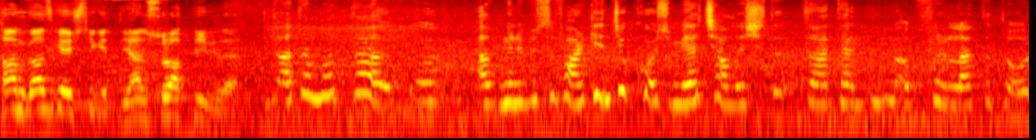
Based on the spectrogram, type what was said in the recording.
Tam gaz geçti gitti. Yani süratliydi de. Adam hatta e, minibüsü fark edince koşmaya çalıştı. Zaten fırlattı doğru.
